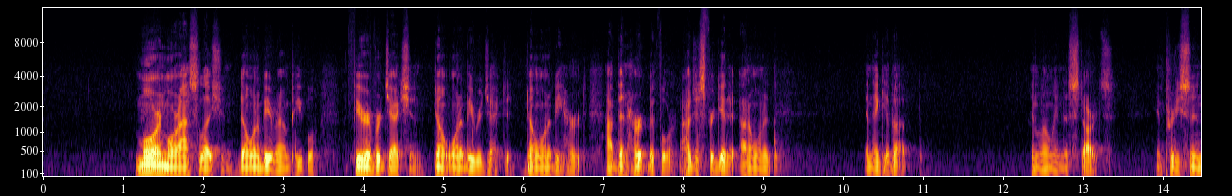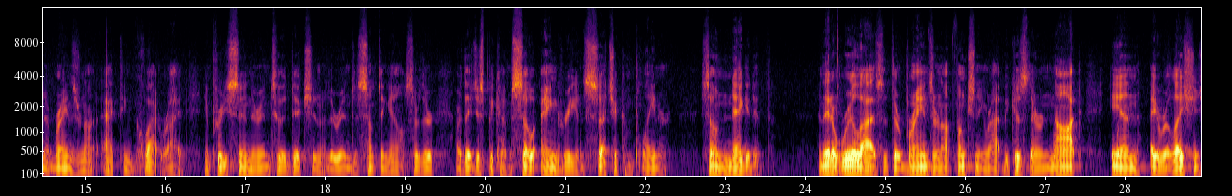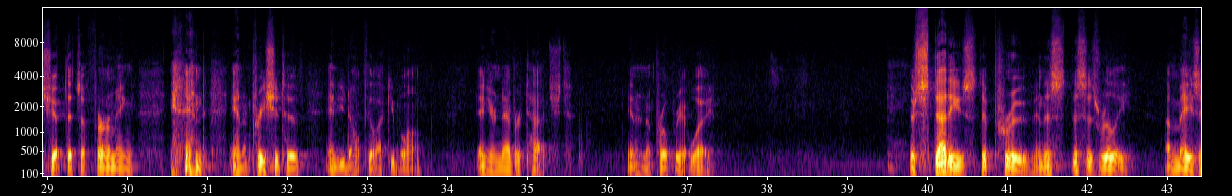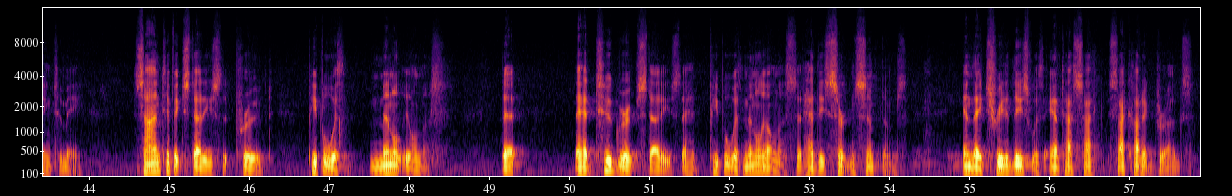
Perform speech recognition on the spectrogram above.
More and more isolation. Don't want to be around people. Fear of rejection. Don't want to be rejected. Don't want to be hurt. I've been hurt before. I'll just forget it. I don't want to. And they give up. And loneliness starts. And pretty soon their brains are not acting quite right. And pretty soon they're into addiction or they're into something else. Or, they're, or they just become so angry and such a complainer, so negative and they don't realize that their brains are not functioning right because they're not in a relationship that's affirming and, and appreciative, and you don't feel like you belong, and you're never touched. in an appropriate way. There's studies that prove, and this, this is really amazing to me, scientific studies that proved people with mental illness that they had two group studies. They had people with mental illness that had these certain symptoms, and they treated these with antipsychotic drugs.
